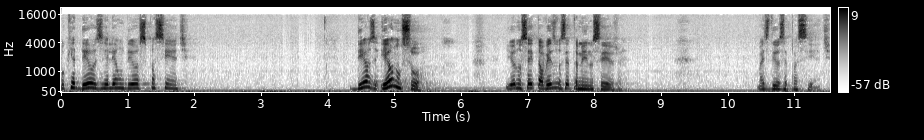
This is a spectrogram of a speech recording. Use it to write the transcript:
Porque Deus, ele é um Deus paciente. Deus, eu não sou. E eu não sei, talvez você também não seja. Mas Deus é paciente.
